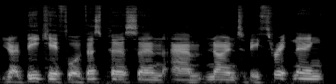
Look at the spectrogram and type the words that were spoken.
You know, be careful of this person um, known to be threatening,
